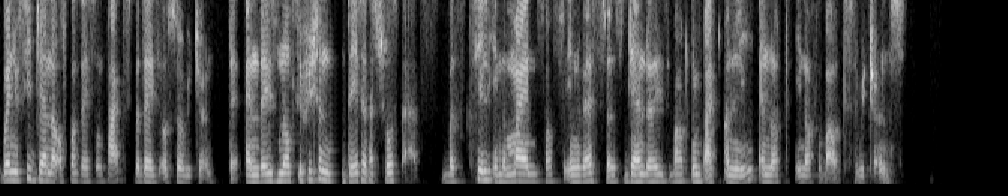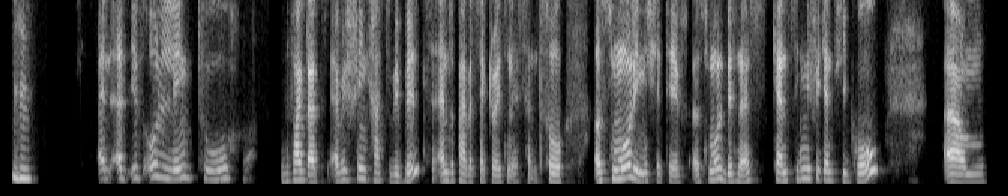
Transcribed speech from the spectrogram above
when you see gender, of course, there's impact, but there is also return. And there is no sufficient data that shows that. But still, in the minds of investors, gender is about impact only and not enough about returns. Mm-hmm. And, and it's all linked to the fact that everything has to be built and the private sector is nascent. So a small initiative, a small business can significantly grow. Um,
